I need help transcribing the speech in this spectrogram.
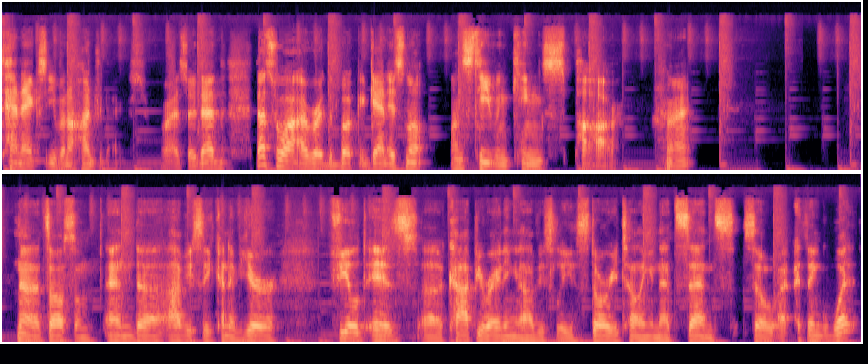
10x, even 100x, right? So that that's why I wrote the book. Again, it's not on Stephen King's par, right? No, that's awesome. And uh, obviously, kind of your field is uh, copywriting and obviously storytelling in that sense. So I, I think what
